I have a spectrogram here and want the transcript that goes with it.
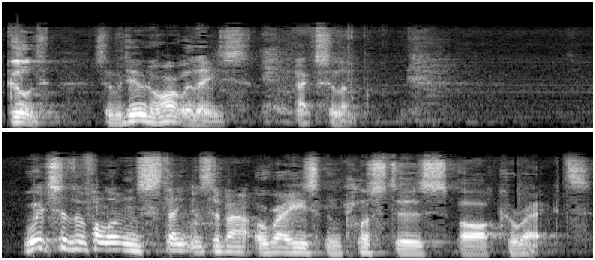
Good. So we're doing all right with these. Excellent. Which of the following statements about arrays and clusters are correct?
